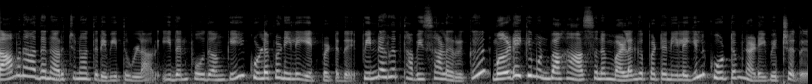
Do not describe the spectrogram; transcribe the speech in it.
ராமநாதன் அர்ஜுனா தெரிவித்துள்ளார். இதன்போது அங்கே குழப்ப நிலை ஏற்பட்டது. பின்னர் தவிசாளருக்கு மேடைக்கு முன்பாக ஆசனம் வழங்கப்பட்ட நிலையில் கூட்டம் நடைபெற்றது.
